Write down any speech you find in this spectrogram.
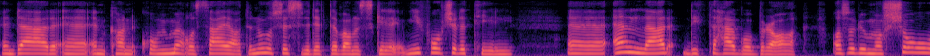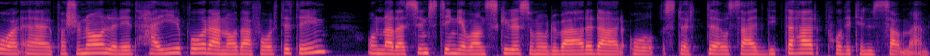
der eh, en kan komme og si at 'nå syns vi dette er vanskelig, vi får ikke det til', eh, eller 'dette her går bra'. Altså, du må se eh, personalet ditt heie på deg når de får til ting, og når de syns ting er vanskelig, så må du være der og støtte og si 'dette her får vi til sammen'.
